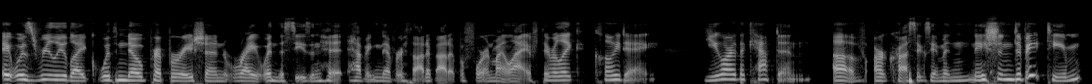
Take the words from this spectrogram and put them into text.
it was really like with no preparation right when the season hit, having never thought about it before in my life. They were like, Chloe Day, you are the captain of our cross examination debate team.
